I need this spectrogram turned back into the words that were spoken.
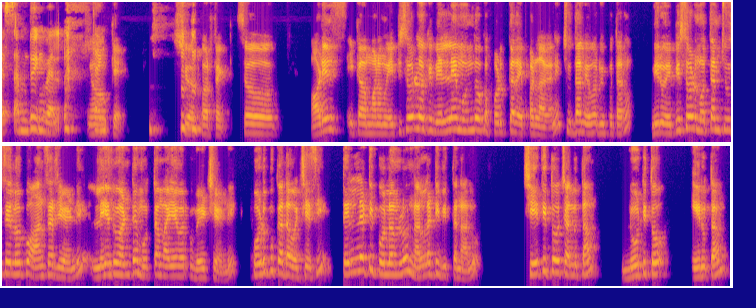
yes I'm doing well okay sure perfect so audience ఇక మనం ఎపిసోడ్లోకి వెళ్ళే ముందు ఒక పొడుపు కథ ఎప్పటిలాగానే చూద్దాం ఎవరు విప్పుతారు. మీరు ఎపిసోడ్ మొత్తం చూసే లోపు ఆన్సర్ చేయండి. లేదు అంటే మొత్తం అయ్యే వరకు వెయిట్ చేయండి. పొడుపు కథ వచ్చేసి తెల్లటి పొలంలో నల్లటి విత్తనాలు చేతితో చల్లుతాం నోటితో ఏరుతాం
